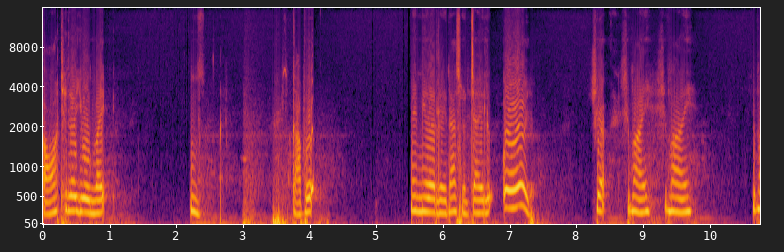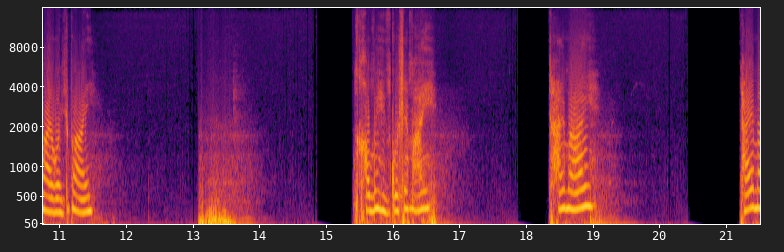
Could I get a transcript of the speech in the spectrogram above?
อ๋อ ที่เราโยนไว้ อืมกลับเถอะไม่มีอะไรน่าสนใจเลย เอ้ยเชื่อใช่ไหมใช่ไหมใช่ไหมคนใช่ไหมเขาไม่เห็นกูใช่ไหม ช่ไหม ใช่ไหม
